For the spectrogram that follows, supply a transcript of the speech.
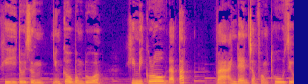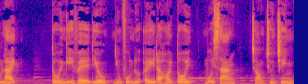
Khi tôi dừng những câu bông đùa, khi micro đã tắt và ánh đèn trong phòng thu dịu lại, tôi nghĩ về điều những phụ nữ ấy đã hỏi tôi mỗi sáng trong chương trình.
